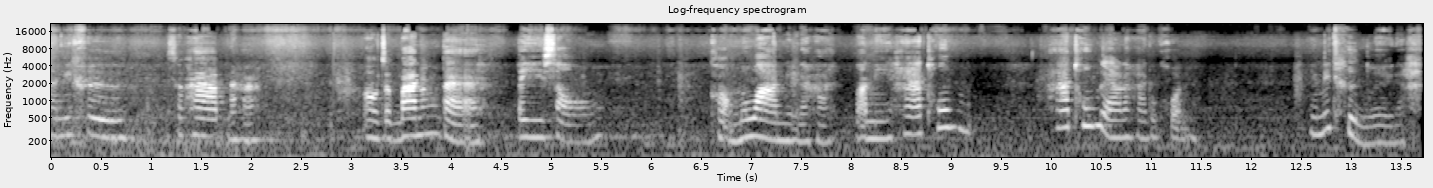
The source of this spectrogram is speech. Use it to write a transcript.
อันนี้คือสภาพนะคะ ออกจากบ้านตั้งแต่ตีสองของเมื่อวานนี้นะคะ ตอนนี้ห้าทุ่มห้าทุ่มแล้วนะคะ ทุกคน ยังไม่ถึงเลยนะคะ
